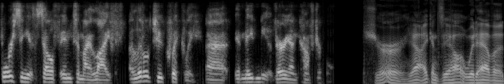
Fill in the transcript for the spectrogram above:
forcing itself into my life a little too quickly. Uh, it made me very uncomfortable. Sure. Yeah, I can see how it would have a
